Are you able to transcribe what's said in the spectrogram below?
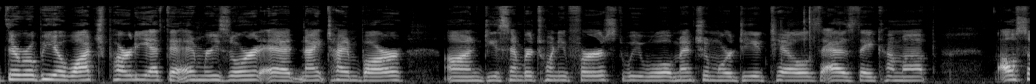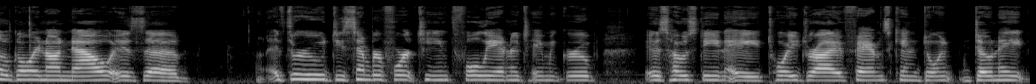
There will be a watch party at the M Resort at Nighttime Bar on December 21st. We will mention more details as they come up. Also, going on now is uh, through December 14th, Foley Entertainment Group is hosting a toy drive. Fans can do- donate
